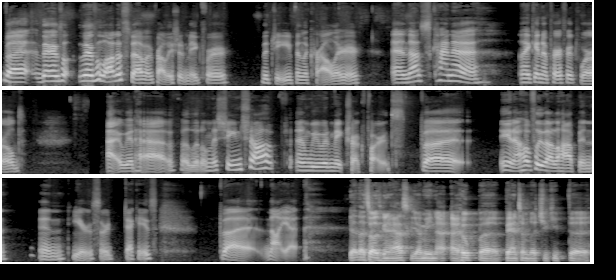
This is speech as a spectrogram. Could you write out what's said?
but there's there's a lot of stuff I probably should make for the Jeep and the crawler, and that's kind of like in a perfect world, I would have a little machine shop and we would make truck parts. But, you know, hopefully that'll happen in years or decades, but not yet. Yeah, that's what I was going to ask you. I mean, I, I hope uh, Bantam lets you keep the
